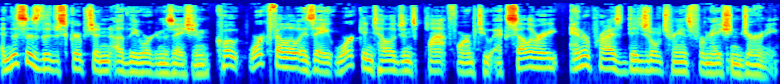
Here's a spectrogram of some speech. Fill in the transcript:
And this is the description of the organization. "Quote: Workfellow is a work intelligence platform to accelerate enterprise digital transformation journey.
